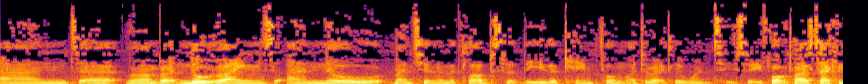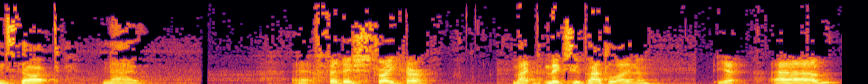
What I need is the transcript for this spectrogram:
and uh, remember, no rhymes and no mention in the clubs that they either came from or directly went to. So your 45 seconds start now. Uh, Finnish striker. Mac- Mixu Paatelainen. Yeah. Um,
